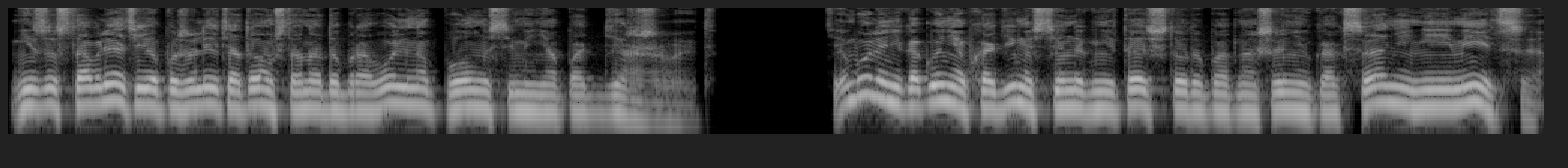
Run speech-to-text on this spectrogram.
Не заставлять ее пожалеть о том, что она добровольно полностью меня поддерживает. Тем более никакой необходимости нагнетать что-то по отношению к Оксане не имеется.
